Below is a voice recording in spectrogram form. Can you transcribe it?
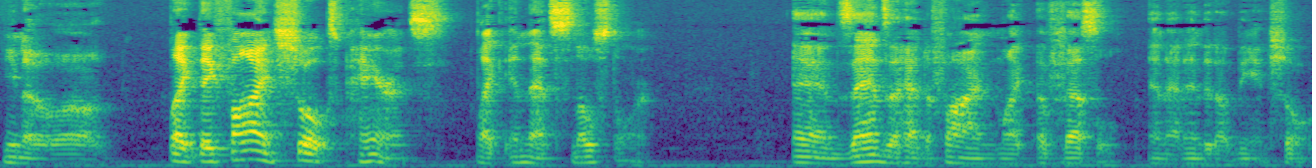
you know, uh, like they find Shulk's parents like in that snowstorm, and Zanza had to find like a vessel, and that ended up being Shulk.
